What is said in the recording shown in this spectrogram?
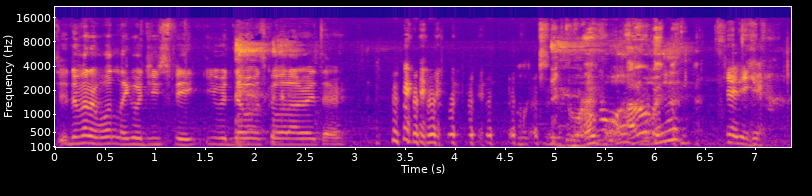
Dude, no matter what language you speak, you would know what's going on right there. I don't Kitty.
